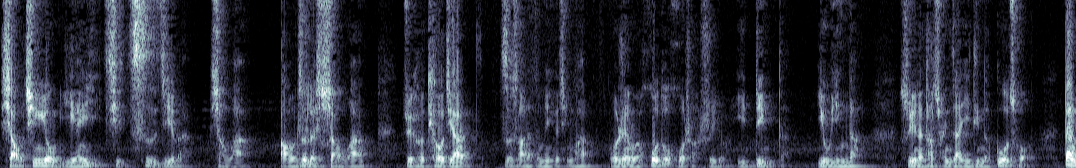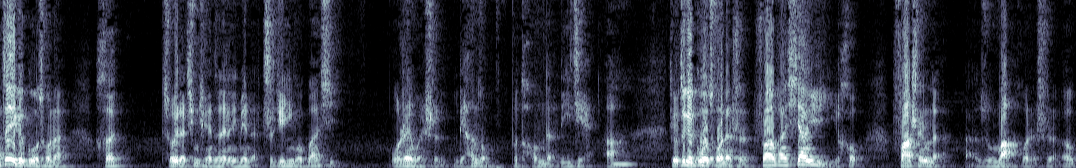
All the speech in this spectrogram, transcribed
小青用言语去刺激了小王，导致了小王。最后跳江自杀的这么一个情况，我认为或多或少是有一定的诱因的，所以呢，它存在一定的过错。但这个过错呢，和所有的侵权责任里面的直接因果关系，我认为是两种不同的理解啊。就这个过错呢，是双方相遇以后发生了呃辱骂或者是殴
